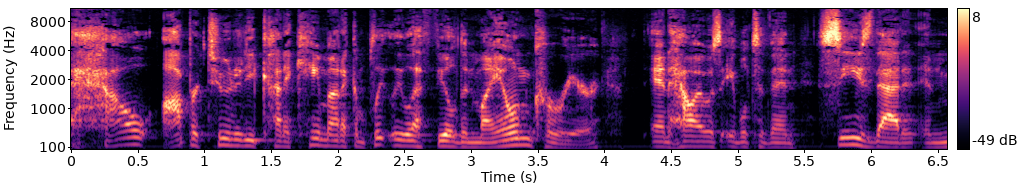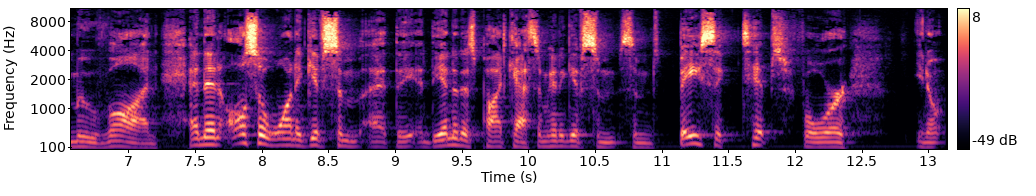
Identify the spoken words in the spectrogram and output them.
how opportunity kind of came out of completely left field in my own career and how I was able to then seize that and, move on. And then also want to give some at the at the end of this podcast, I'm going to give some some basic tips for you know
